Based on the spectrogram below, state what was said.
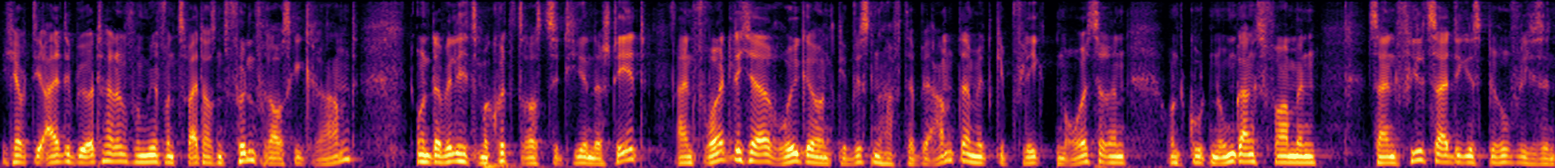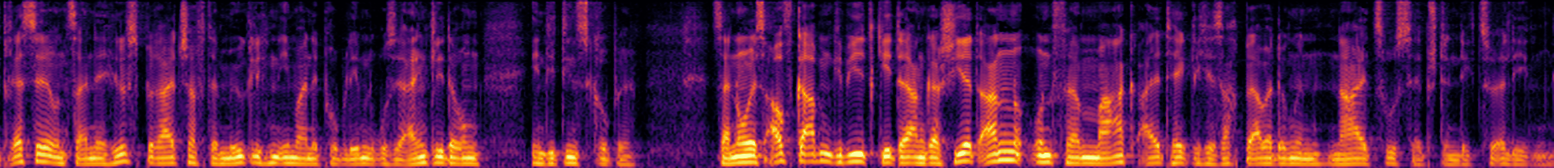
Ich habe die alte Beurteilung von mir von 2005 rausgekramt und da will ich jetzt mal kurz daraus zitieren. Da steht, ein freundlicher, ruhiger und gewissenhafter Beamter mit gepflegtem Äußeren und guten Umgangsformen, sein vielseitiges berufliches Interesse und seine Hilfsbereitschaft ermöglichen ihm eine problemlose Eingliederung in die Dienstgruppe. Sein neues Aufgabengebiet geht er engagiert an und vermag alltägliche Sachbearbeitungen nahezu selbstständig zu erledigen.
